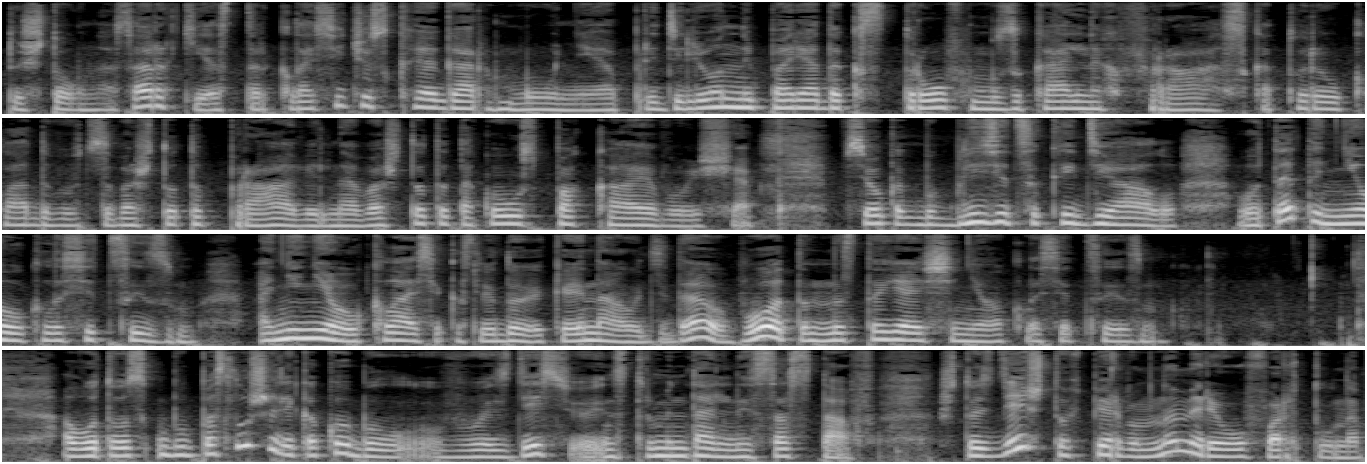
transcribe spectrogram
То есть что у нас? Оркестр, классическая гармония, определенный порядок строф музыкальных фраз, которые укладываются во что-то правильное, во что-то такое успокаивающее. Все как бы близится к идеалу. Вот это неоклассицизм, а не неоклассика с Людовика Инауди, да? Вот он, настоящий неоклассицизм. А вот вы послушали, какой был здесь инструментальный состав? Что здесь, что в первом номере у Фортуна.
